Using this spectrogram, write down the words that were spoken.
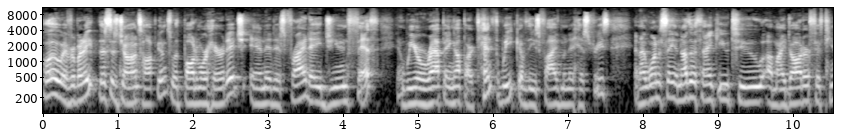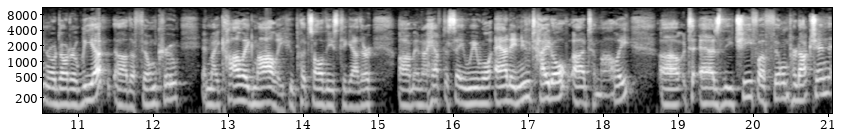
Hello, everybody. This is Johns Hopkins with Baltimore Heritage, and it is Friday, June 5th, and we are wrapping up our 10th week of these five minute histories. And I want to say another thank you to uh, my daughter, 15 year old daughter Leah, uh, the film crew, and my colleague Molly, who puts all these together. Um, and I have to say, we will add a new title uh, to Molly uh, to, as the chief of film production.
